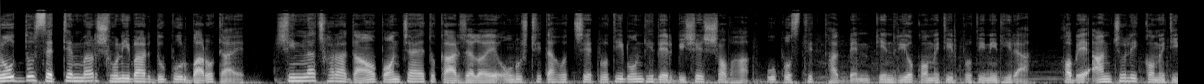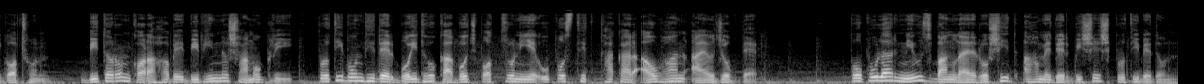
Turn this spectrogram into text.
চৌদ্দ সেপ্টেম্বর শনিবার দুপুর বারোটায় সিংলাছড়া গাঁও পঞ্চায়েত কার্যালয়ে অনুষ্ঠিত হচ্ছে প্রতিবন্ধীদের বিশেষ সভা। উপস্থিত থাকবেন কেন্দ্রীয় কমিটির প্রতিনিধিরা। হবে আঞ্চলিক কমিটি গঠন। বিতরণ করা হবে বিভিন্ন সামগ্রী। প্রতিবন্ধীদের বৈধ কাগজপত্র নিয়ে উপস্থিত থাকার আহ্বান আয়োজকদের। পপুলার নিউজ বাংলায় রশিদ আহমেদের বিশেষ প্রতিবেদন।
